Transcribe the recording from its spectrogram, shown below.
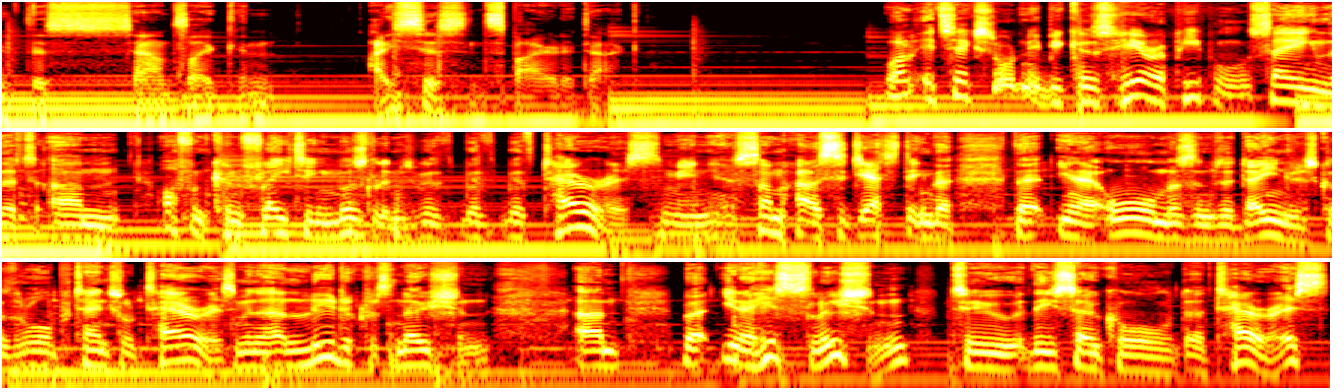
this sounds like an ISIS inspired attack. Well, it's extraordinary because here are people saying that, um, often conflating Muslims with, with, with terrorists. I mean, somehow suggesting that, that you know all Muslims are dangerous because they're all potential terrorists. I mean, a ludicrous notion. Um, but you know, his solution to these so-called uh, terrorists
